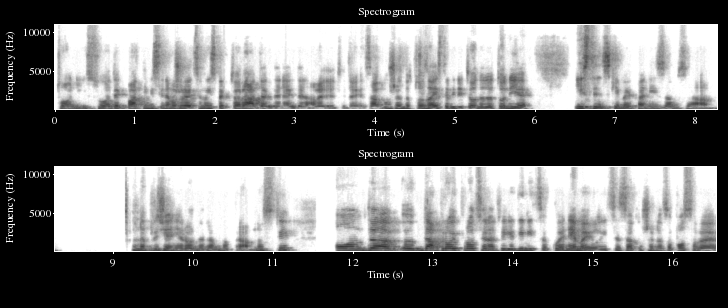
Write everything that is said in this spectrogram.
to nisu adekvatni. Mislim, ne može recimo inspektor rada gde negde navedete da je zadužen, da to zaista vidite onda da to nije istinski mehanizam za napređenje rodne ravnopravnosti. Onda, da, broj procenata jedinica koje nemaju lice zaduženo za poslove e,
